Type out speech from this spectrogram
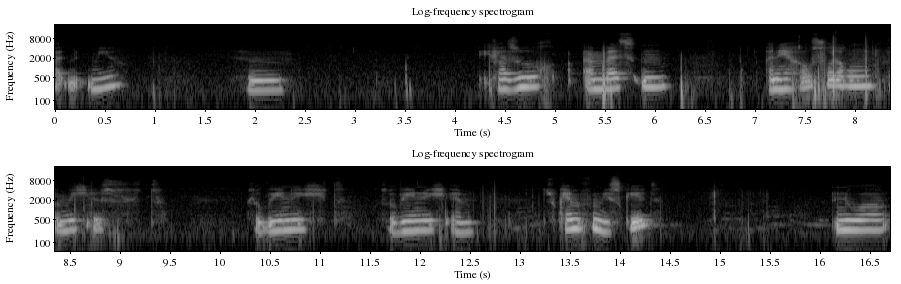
Halt mit mir. Hm. Ich versuche am besten eine Herausforderung für mich ist, so wenig, so wenig ähm, zu kämpfen, wie es geht. Nur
